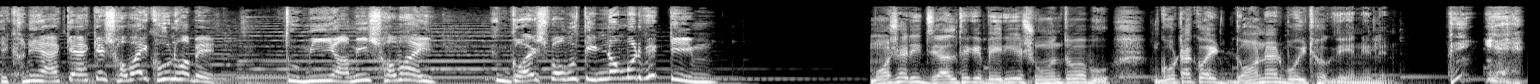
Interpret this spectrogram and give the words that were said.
এখানে একে একে সবাই খুন হবে। তুমি আমি সবাই। গয়েশবাবু তিন নম্বর ভিকটিম মশারির জাল থেকে বেরিয়ে সুমন্তবাবু গোটা কয়েক ডন আর বৈঠক দিয়ে নিলেন। এক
